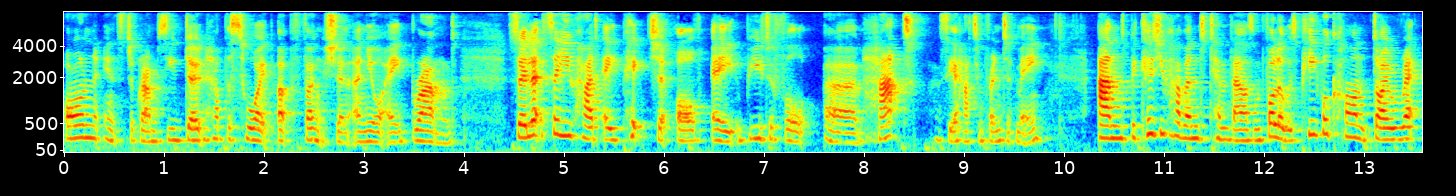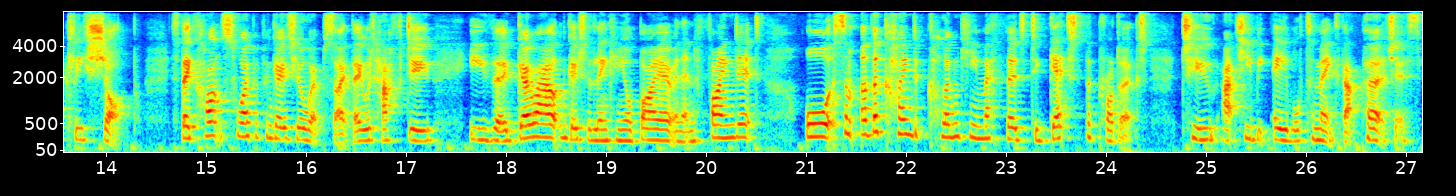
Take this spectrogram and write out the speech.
on Instagram, so you don't have the swipe up function and you're a brand. So let's say you had a picture of a beautiful um, hat. I see a hat in front of me. And because you have under 10,000 followers, people can't directly shop. So they can't swipe up and go to your website. They would have to either go out and go to the link in your bio and then find it, or some other kind of clunky method to get the product to actually be able to make that purchase.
